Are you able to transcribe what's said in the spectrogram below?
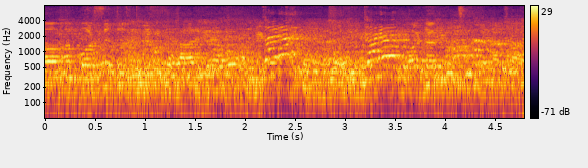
पर्सन जो ज़िंदगी से हार गया है। और डर को छू करना चाहता है।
